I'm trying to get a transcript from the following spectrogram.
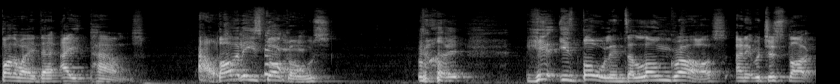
By the way, they're £8. Oh, Buy these fair. goggles, right, hit his ball into long grass, and it would just like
